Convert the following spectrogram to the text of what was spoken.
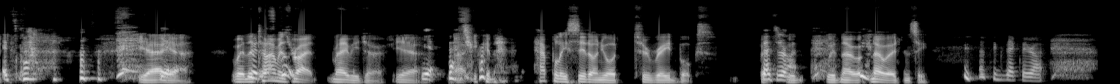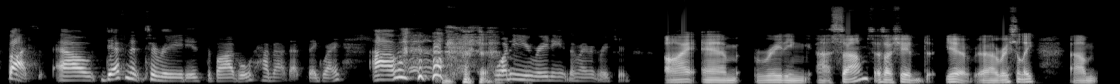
it's kind of, yeah, yeah, yeah. When the but time is right, maybe, Joe. Yeah. Yeah. Uh, you can happily sit on your to read books. That's right. With, with no, no urgency. That's exactly right. But our definite to read is the Bible. How about that segue? Um, what are you reading at the moment, Richard? I am reading uh, Psalms, as I shared, yeah, uh, recently. Um,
